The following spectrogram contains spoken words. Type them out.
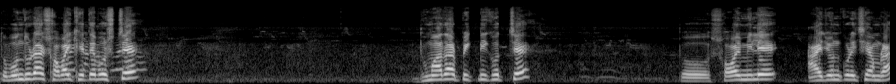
তো বন্ধুরা সবাই খেতে বসছে। ধুমাদার পিকনিক হচ্ছে। তো সবাই মিলে আয়োজন করেছি আমরা।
